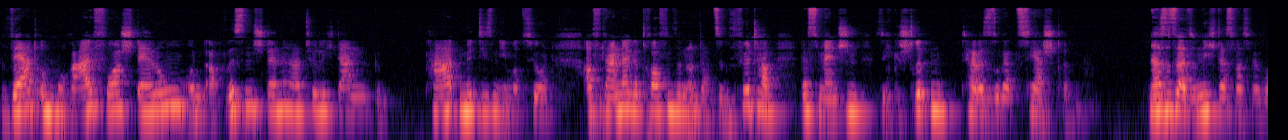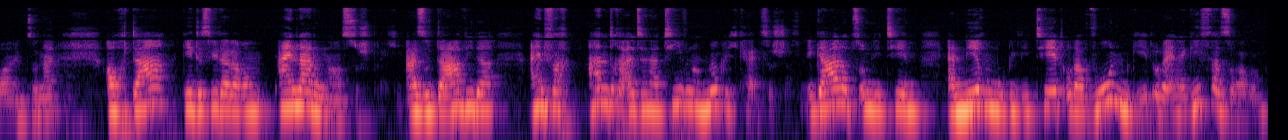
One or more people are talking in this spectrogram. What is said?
Wert- und Moralvorstellungen und auch Wissensstände natürlich dann gepaart mit diesen Emotionen aufeinander getroffen sind und dazu geführt haben, dass Menschen sich gestritten, teilweise sogar zerstritten haben. Das ist also nicht das, was wir wollen, sondern auch da geht es wieder darum, Einladungen auszusprechen. Also da wieder einfach andere Alternativen und Möglichkeiten zu schaffen. Egal, ob es um die Themen Ernährung, Mobilität oder Wohnen geht oder Energieversorgung.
